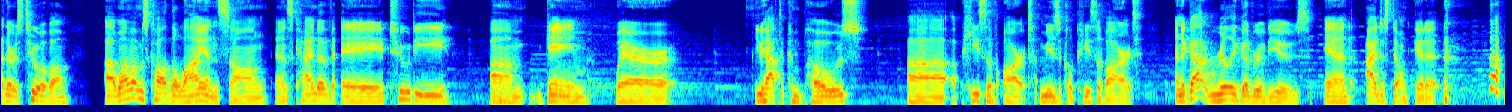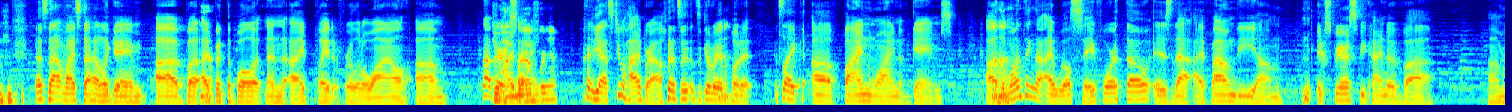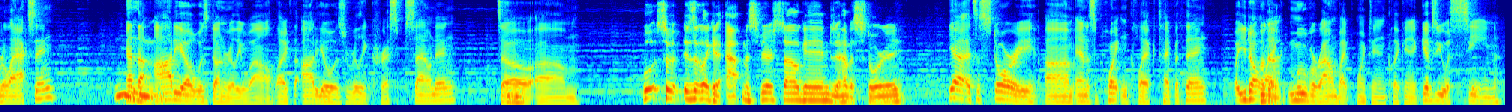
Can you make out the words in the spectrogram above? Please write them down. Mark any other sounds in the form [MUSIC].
there was two of them. Uh, one of them is called the Lion Song, and it's kind of a 2D um, game where you have to compose uh, a piece of art, a musical piece of art, and it got really good reviews. And I just don't get it. [LAUGHS] That's not my style of game, uh, but I bit the bullet and I played it for a little while. Um, not Too very highbrow exciting. for you? [LAUGHS] yeah, it's too highbrow. [LAUGHS] That's a, that's a good way Yeah. to put it. It's like a fine wine of games. Uh, The Uh-huh. one thing that I will say for it though is that I found the um, [CLEARS THROAT] experience to be kind of uh, um, relaxing, and the Hmm. audio was done really well. Like the audio was really crisp sounding. So Mm-hmm. um, Well, so is it like an atmosphere style game? Did it have a story? yeah, it's a story, um, and it's a point and click type of thing. But you don't Okay. like move around by pointing and clicking. It gives you a scene,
